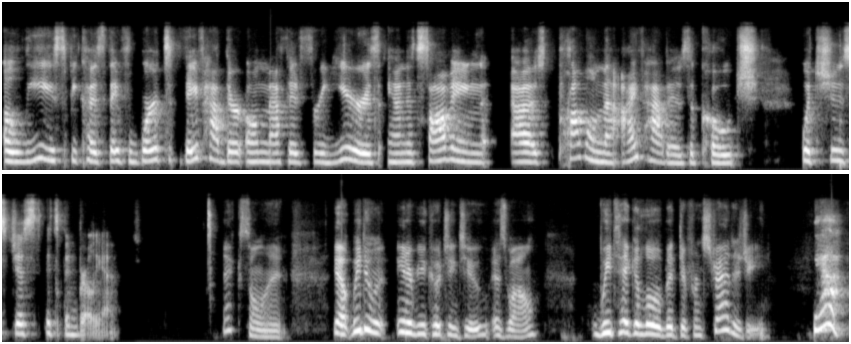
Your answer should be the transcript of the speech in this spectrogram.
Elise because they've worked, they've had their own method for years and it's solving a problem that I've had as a coach, which is just, it's been brilliant. Excellent. Yeah, we do interview coaching too, as well we take a little bit different strategy. Yeah,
